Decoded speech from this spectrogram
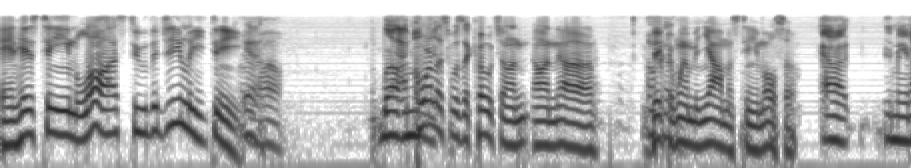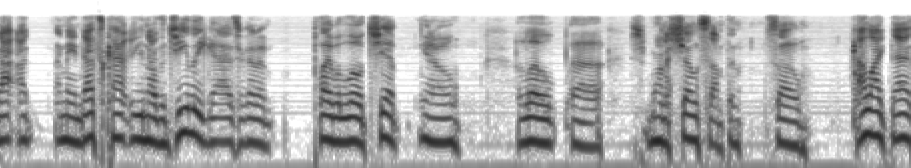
and his team lost to the G League team. Yeah. Wow. well, I mean, Corliss was a coach on on uh, Victor Okay. Wembanyama's team also. uh, I mean, I, I, I mean, that's kind. Of, you know, the G League guys are going to play with a little chip. You know, a little uh, want to show something. So I like that.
